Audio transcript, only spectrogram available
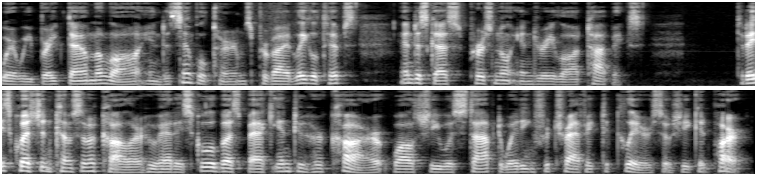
where we break down the law into simple terms, provide legal tips, and discuss personal injury law topics. Today's question comes from a caller who had a school bus back into her car while she was stopped waiting for traffic to clear so she could park.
